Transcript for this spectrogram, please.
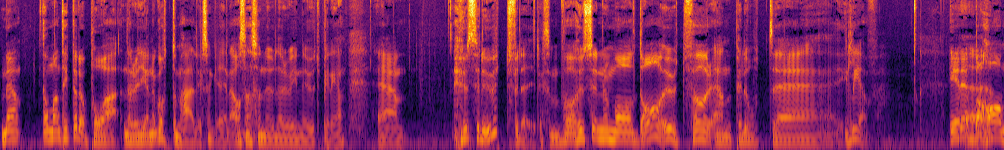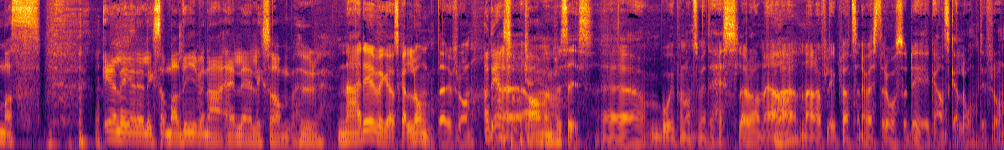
Men om man tittar då på när du genomgått de här liksom grejerna och sen så nu när du är inne i utbildningen. Eh, hur ser det ut för dig? Liksom, vad, hur ser en normal dag ut för en pilotelev? Eh är det Eh. Bahamas eller är det liksom Maldiverna eller liksom hur? Nej, det är väl ganska långt därifrån. Ja, det är så? Eh, Okej, Ja, men precis. Eh, bor ju på något som heter Hässle då, nära, Ja. nära flygplatsen i Västerås och det är ganska långt ifrån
